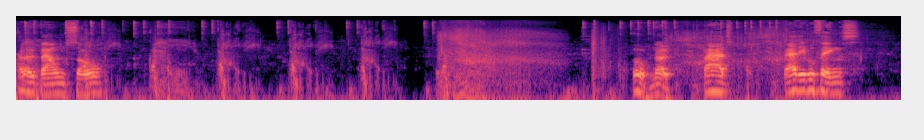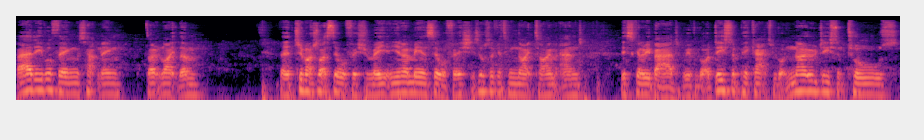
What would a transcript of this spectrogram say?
hello, bound soul. Oh no, bad, bad evil things, bad evil things happening. Don't like them. They're too much like silverfish for me, and you know me and silverfish. It's also getting night time, and this is going to be bad. We've got a decent pickaxe. We've got no decent tools.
